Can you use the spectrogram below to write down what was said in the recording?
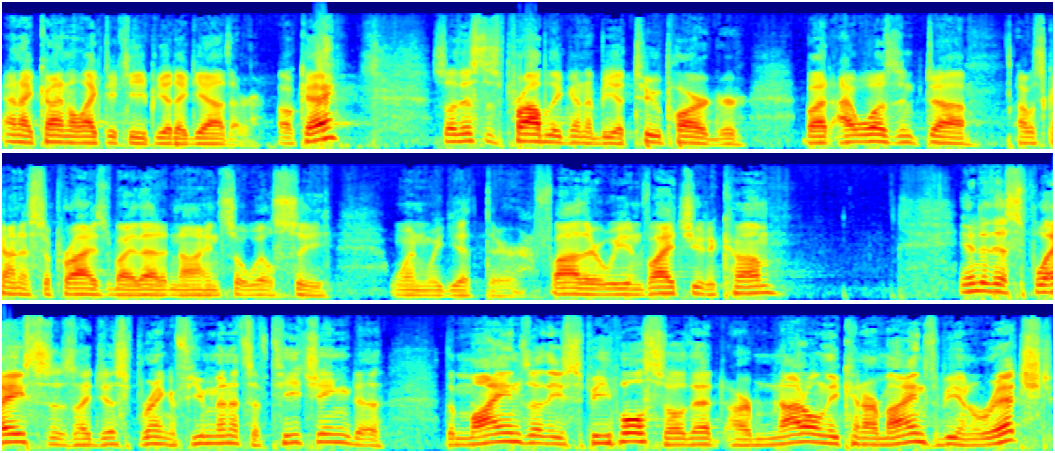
and I kind of like to keep you together. Okay? So this is probably going to be a two parter, but I wasn't, uh, I was kind of surprised by that at 9, so we'll see when we get there. Father, we invite you to come into this place as I just bring a few minutes of teaching to the minds of these people so that our, not only can our minds be enriched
